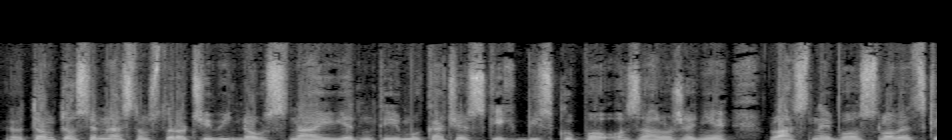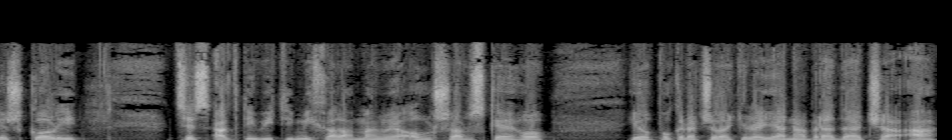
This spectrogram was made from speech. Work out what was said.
V tomto 18. storočí vidnou snahy jednotlivých mukačevských biskupov o založenie vlastnej bohosloveckej školy cez aktivity Michala Manuela Olšavského, jeho pokračovateľa Jana Bradáča a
